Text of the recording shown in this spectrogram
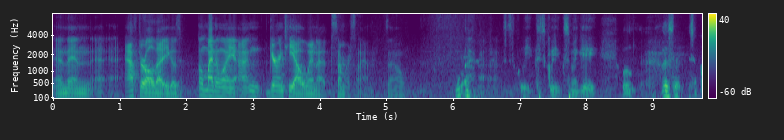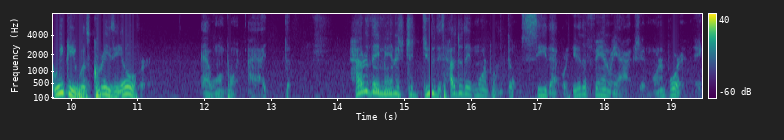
And then uh, after all that, he goes, "Oh, by the way, I'm guarantee I'll win at SummerSlam." So Squeak, squeaks, McGee. Well, listen, Squeaky was crazy over at one point. I, I, th- how do they manage to do this? How do they, more importantly, don't see that or hear the fan reaction? More importantly,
